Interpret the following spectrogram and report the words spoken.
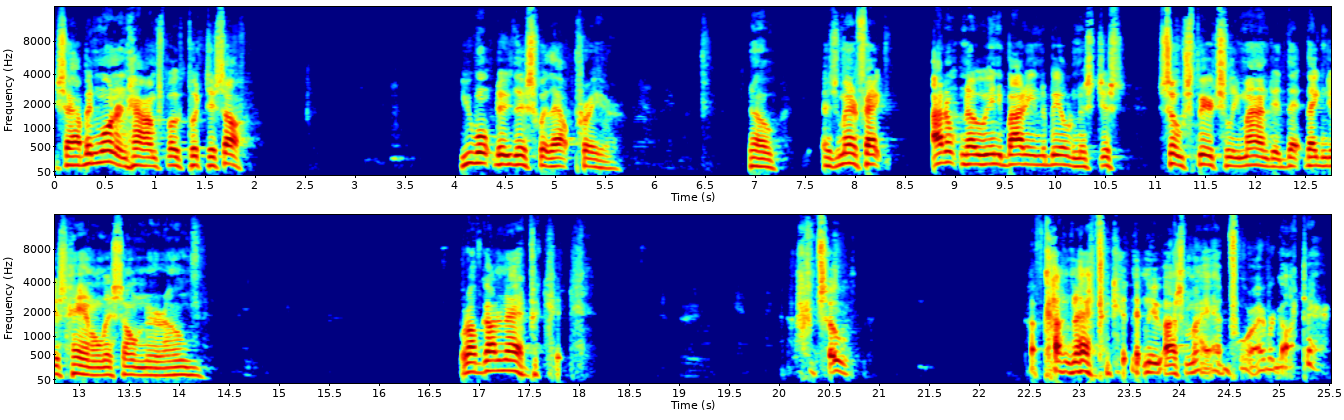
You say, I've been wondering how I'm supposed to put this off. You won't do this without prayer. No. As a matter of fact, I don't know anybody in the building that's just so spiritually minded that they can just handle this on their own. But I've got an advocate. I'm so. I've got an advocate that knew I was mad before I ever got there.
